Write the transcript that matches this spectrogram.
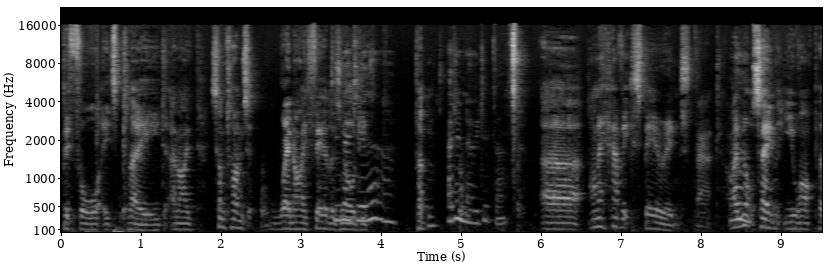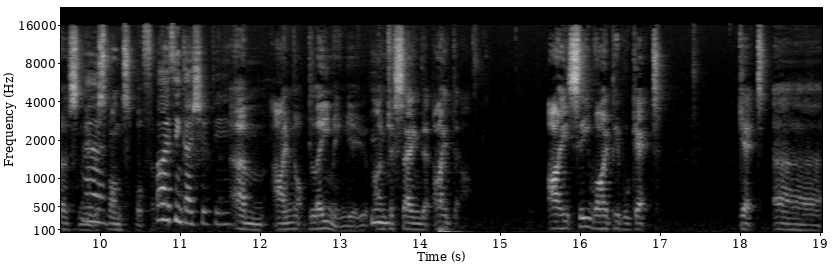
before it's played, and I sometimes when I feel as Did an they do audience, pardon. I didn't know he did that. Uh, I have experienced that. I'm not saying that you are personally Oh. responsible for Oh, I think I should be. um, I'm not blaming you. Mm. I'm just saying that I, I see why people get get uh,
